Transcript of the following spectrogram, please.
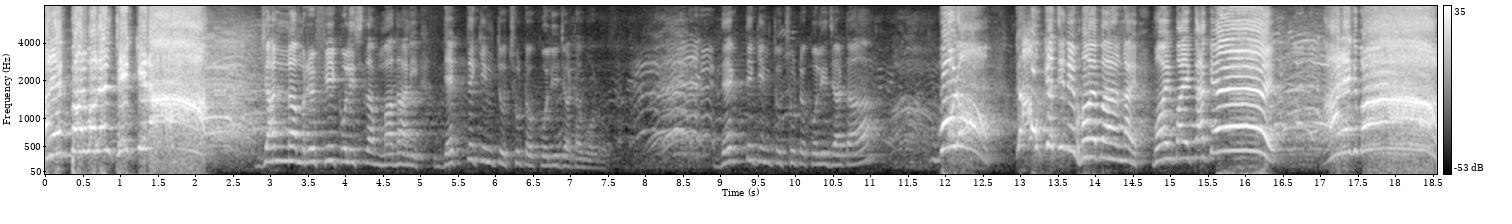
আরেকবার বলেন ঠিক কিনা? যার নাম রফিকুল ইসলাম মাদানি। দেখতে কিন্তু ছোট কলিজাটা বড়। দেখতে কিন্তু ছোট কলিজাটা বড়! কাউকে তিনি ভয় পান নাই। ভয় পায় কাকে? আরেকবার!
